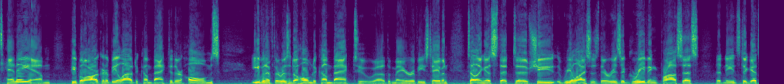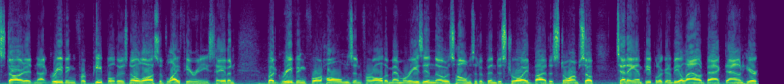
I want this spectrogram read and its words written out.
10 a.m. People are going to be allowed to come back to their homes even if there isn't a home to come back to. Uh, the mayor of East Haven telling us that uh, she realizes there is a grieving process that needs to get started, not grieving for people. There's no loss of life here in East Haven, but grieving for homes and for all the memories in those homes that have been destroyed by the storm. So 10 a.m. people are going to be allowed back down here.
